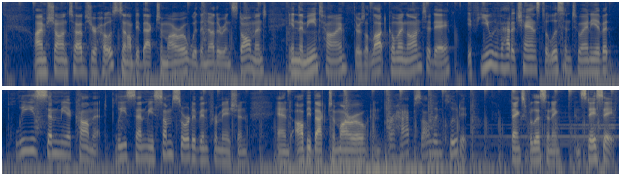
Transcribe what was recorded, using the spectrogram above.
I'm Sean Tubbs, your host, and I'll be back tomorrow with another installment. In the meantime, there's a lot going on today. If you have had a chance to listen to any of it, please send me a comment. Please send me some sort of information, and I'll be back tomorrow, and perhaps I'll include it. Thanks for listening, and stay safe.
